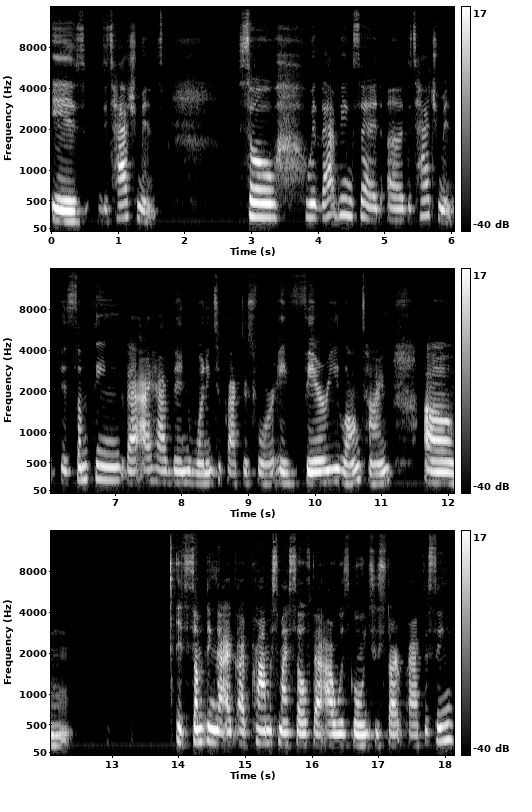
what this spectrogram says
is detachment. So, with that being said, uh, detachment is something that I have been wanting to practice for a very long time. Um, it's something that I, I, promised myself that I was going to start practicing,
